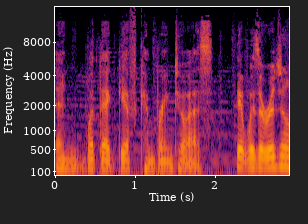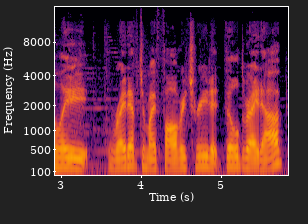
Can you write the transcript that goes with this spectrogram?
and what that gift can bring to us. It was originally right after my fall retreat, it filled right up.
